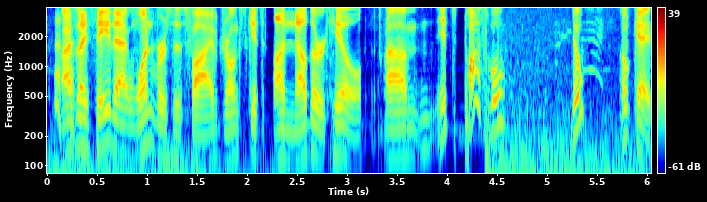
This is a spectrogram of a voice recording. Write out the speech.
as I say that, one versus five, Drunks gets another kill. Um, it's possible. Nope. Okay.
